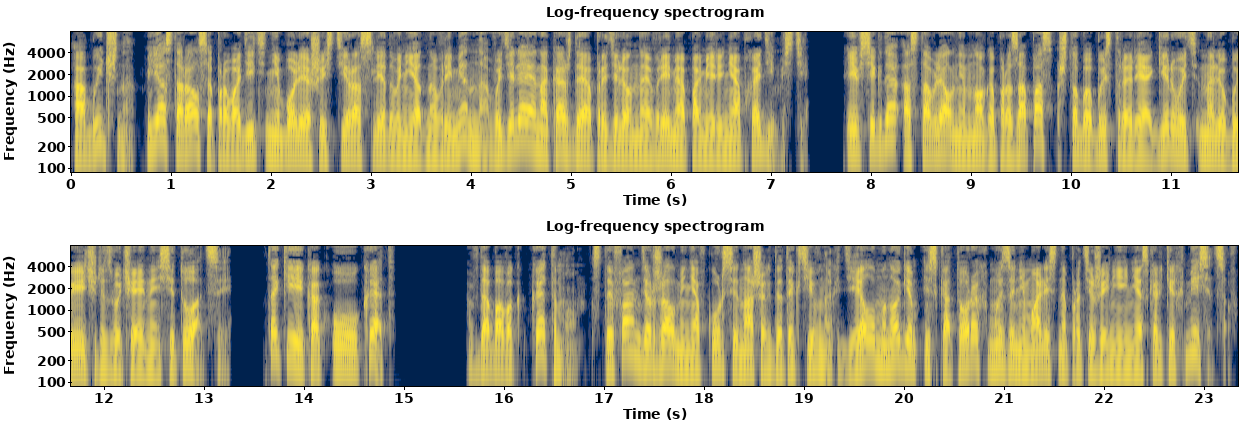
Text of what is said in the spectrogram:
Обычно я старался проводить не более шести расследований одновременно, выделяя на каждое определенное время по мере необходимости и всегда оставлял немного про запас, чтобы быстро реагировать на любые чрезвычайные ситуации, такие как у Кэт. Вдобавок к этому, Стефан держал меня в курсе наших детективных дел, многим из которых мы занимались на протяжении нескольких месяцев.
